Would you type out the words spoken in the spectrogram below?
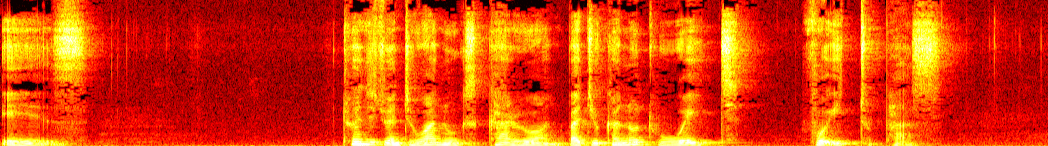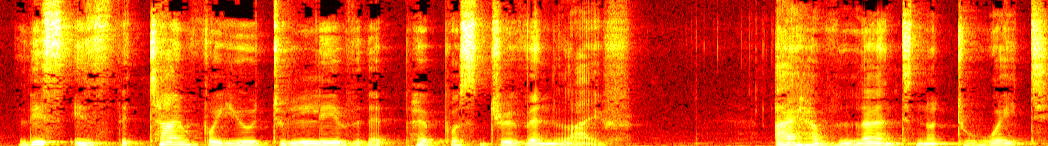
is 2021 will carry on, but you cannot wait for it to pass. This is the time for you to live the purpose driven life. I have learned not to wait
